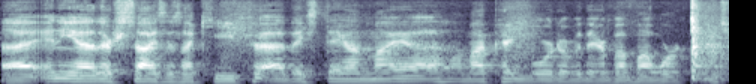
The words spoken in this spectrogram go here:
Uh, any other sizes I keep, uh, they stay on my, on my pegboard over there above my workbench.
